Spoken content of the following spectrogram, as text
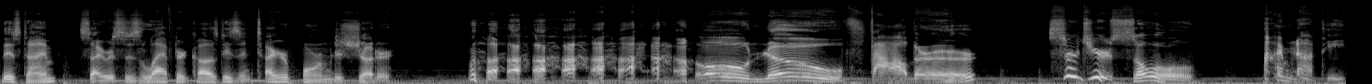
This time, Cyrus's laughter caused his entire form to shudder. oh no, father! Search your soul. I'm not the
